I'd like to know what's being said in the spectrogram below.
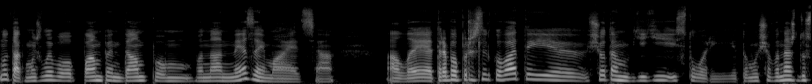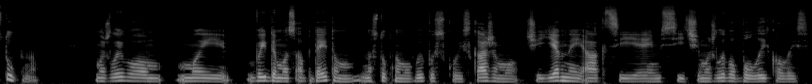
Ну так, можливо, памп-н-дампом вона не займається, але треба прослідкувати, що там в її історії, тому що вона ж доступна. Можливо, ми вийдемо з апдейтом в наступному випуску і скажемо, чи є в неї акції AMC, чи, можливо, були колись.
